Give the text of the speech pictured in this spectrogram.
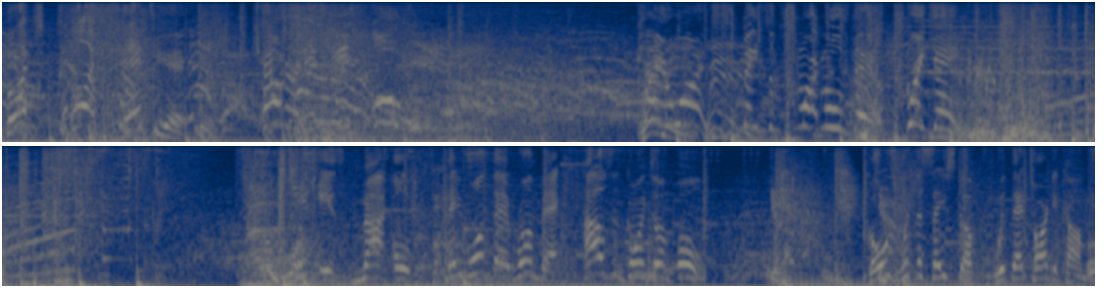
clutch, clutch, anti-air. Counter hit is over. Player one made some smart moves there. Great game. It is not over. They want that run back. How's this going to unfold? Goes with the safe stuff with that target combo.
